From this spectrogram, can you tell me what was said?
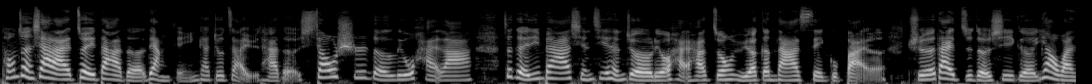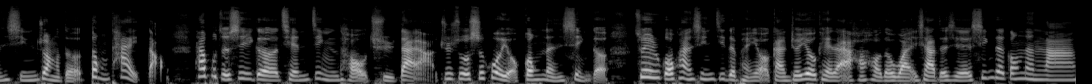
同整下来最大的亮点，应该就在于它的消失的刘海啦。这个已经被大家嫌弃很久的刘海，它终于要跟大家 say goodbye 了。取而代之的是一个药丸形状的动态岛，它不只是一个前镜头。头取代啊，据说是会有功能性的，所以如果换新机的朋友，感觉又可以来好好的玩一下这些新的功能啦。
